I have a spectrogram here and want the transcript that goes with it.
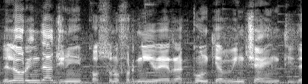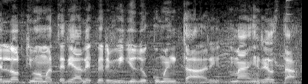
Le loro indagini possono fornire racconti avvincenti dell'ottimo materiale per videodocumentari, ma in realtà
